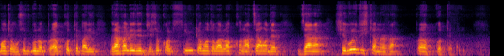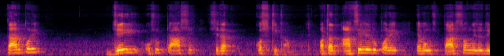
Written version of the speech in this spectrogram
মতো ওষুধগুলো প্রয়োগ করতে পারি, গ্রাফাইটিসের যে সকল সিমটম অথবা লক্ষণ আছে আমাদের জানা, সেগুলো দৃষ্টি আমরা প্রয়োগ করতে পারি। তারপরে যেই ওষুধটা আসে, সেটা কোষ্টিকাম অর্থাৎ আঁচিলের উপরে এবং তার সঙ্গে যদি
